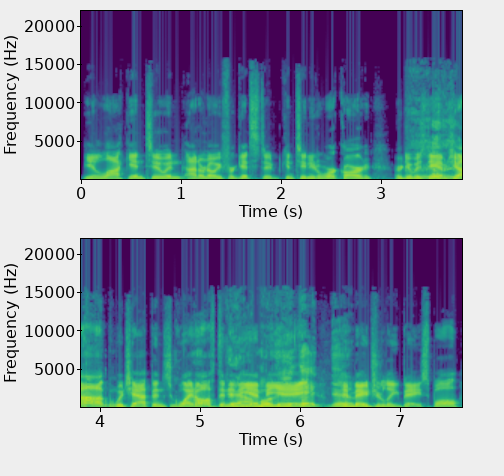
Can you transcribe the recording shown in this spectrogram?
you lock into and I don't know, he forgets to continue to work hard or do his damn job, which happens quite Oh, often yeah, in the more than you NBA yeah. in Major League Baseball,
